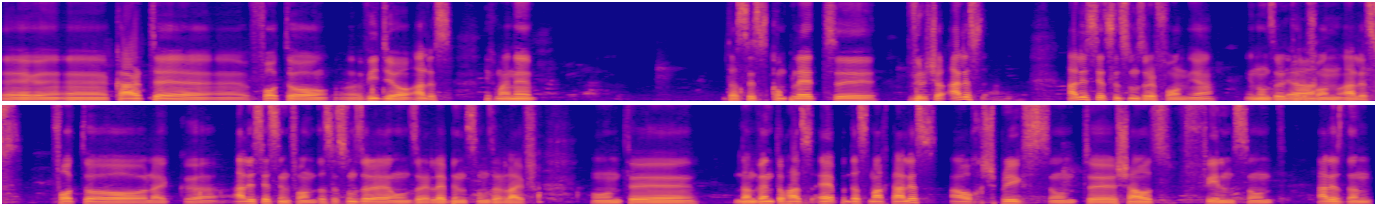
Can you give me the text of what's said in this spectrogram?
Äh, äh, Karte, äh, Foto, äh, Video, alles. Ich meine, das ist komplett äh, virtual. Alles, alles jetzt in unserem Phone, ja? In unserem Ja. Telefon, alles. Foto, like, äh, alles jetzt in Phone. Das ist unsere, unsere Lebens, unser Life. Und äh, dann, wenn du hast App, das macht alles, auch sprichst und äh, schaust Films und alles, dann,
